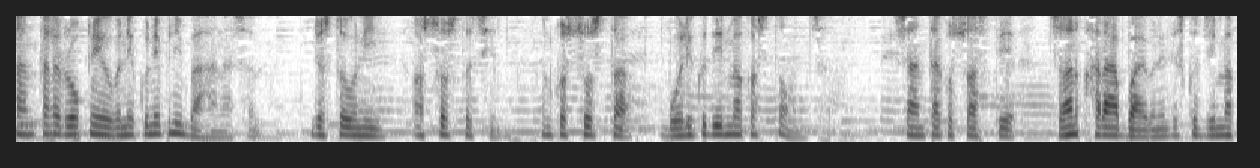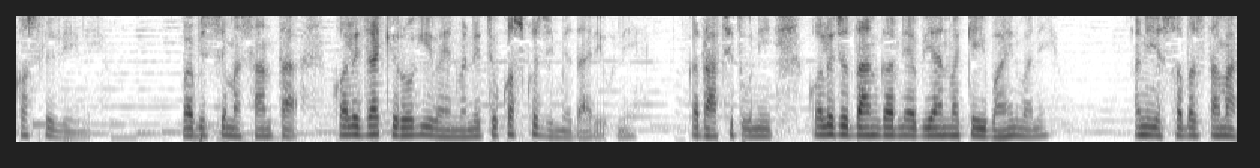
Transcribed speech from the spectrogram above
शान्तालाई रोक्ने हो भने कुनै पनि बाहना छन् जस्तो उनी अस्वस्थ छिन्। उनको स्वस्थ भोलिको दिनमा कस्तो हुन्छ? शान्ताको स्वास्थ्य झन खराब भयो भने त्यसको जिम्मा कसले लिने? भविष्यमा शान्ता कलेजाकी रोगी भइन् भने त्यो कसको जिम्मेदारी हुने? कदाचित उनी कलेजो दान गर्ने अभियानमा केही भइन् भने? अनि यस अवस्थामा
